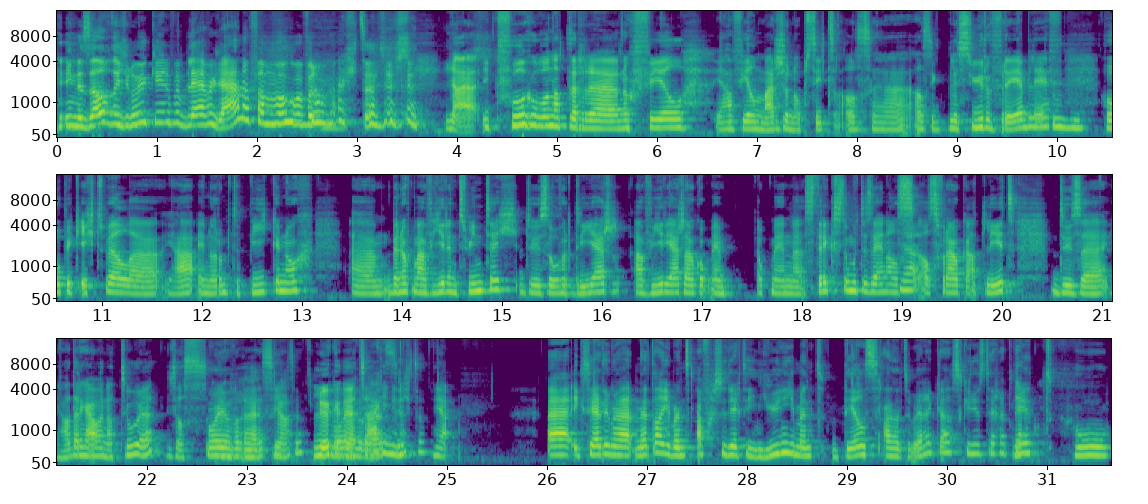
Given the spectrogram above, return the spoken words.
in dezelfde groeicurve blijven gaan of wat mogen we verwachten? ja, ik voel gewoon dat er uh, nog veel, ja, veel marge op zit. Als, uh, als ik blessurevrij blijf, mm -hmm. hoop ik echt wel ja, enorm te pieken nog. Ehm, ik ben nog maar 24, dus over drie jaar, à vier jaar zou ik op mijn op mijn sterkste moeten zijn als, ja. als vrouwelijke atleet. Dus ja, daar gaan we naartoe. Hè. Dus als, Mooie vooruitzichten. Ja, leuke Mooie uitdagingen. Ja. Uh, ik zei het inderdaad net al, je bent afgestudeerd in juni, je bent deels aan het werk als kinesiotherapeut. Ja. Hoe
